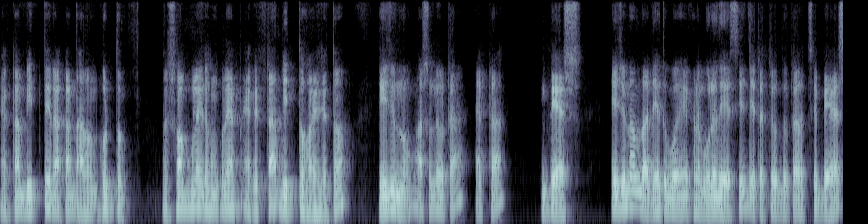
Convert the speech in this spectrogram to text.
একটা বৃত্তের আকার ধারণ করত। সবগুলো এরকম করে এক- এক একটা বৃত্ত হয়ে যেত। এই জন্য আসলে ওটা একটা ব্যাস। এই জন্য আমরা যেহেতু এখানে বলে দিয়েছি যে এটা চোদ্দটা হচ্ছে ব্যাস,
